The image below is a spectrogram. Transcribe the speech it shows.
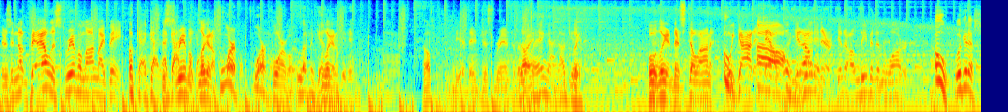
There's enough. Al, there's three of them on my bait. Okay, I got it. There's I got three it, of them. Look at at 'em. Four of them. Four of them. Four of 'em. Let me get Look let at me 'em. get in. Oh, yeah, they just ran to the No, right. hang on. I'll get Look it. Oh, look at they're still on it. Oh, we got it. Oh, oh, get out it. there. Get it. I'll leave it in the water. Oh, look at this.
